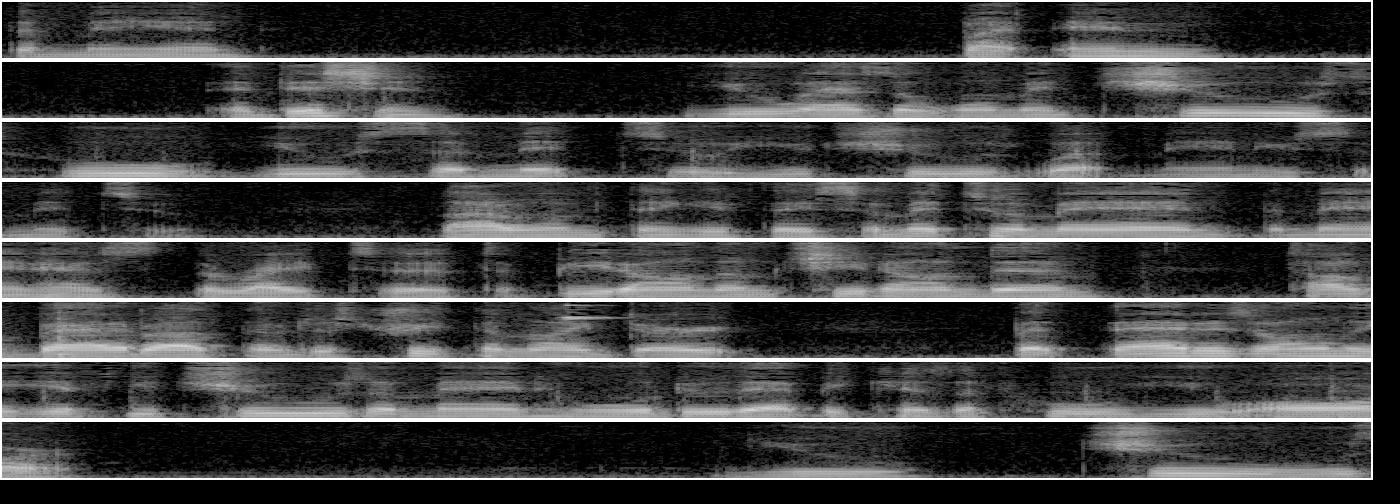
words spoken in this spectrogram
the man. But in addition, you as a woman choose who you submit to. You choose what man you submit to. A lot of women think if they submit to a man, the man has the right to, to beat on them, cheat on them, talk bad about them, just treat them like dirt. But that is only if you choose a man who will do that because of who you are. You choose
